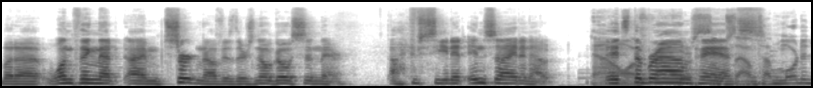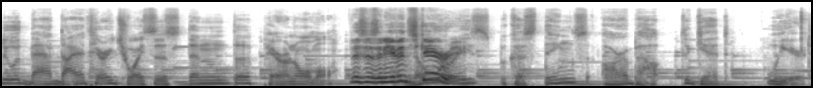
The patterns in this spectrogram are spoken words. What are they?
But uh, one thing that I'm certain of is there's no ghosts in there. I've seen it inside and out. Now, It's the brown pants. Some sounds have more to do with bad dietary choices than the paranormal. This isn't even No scary. worries, because things are about to get weird.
